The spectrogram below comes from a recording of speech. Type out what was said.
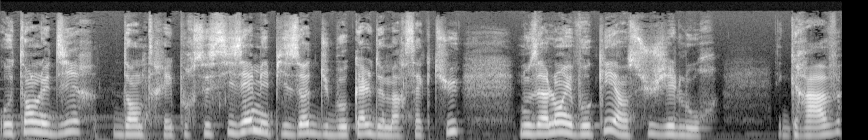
Autant le dire d'entrée. Pour ce sixième épisode du bocal de Mars Actu, nous allons évoquer un sujet lourd, grave,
